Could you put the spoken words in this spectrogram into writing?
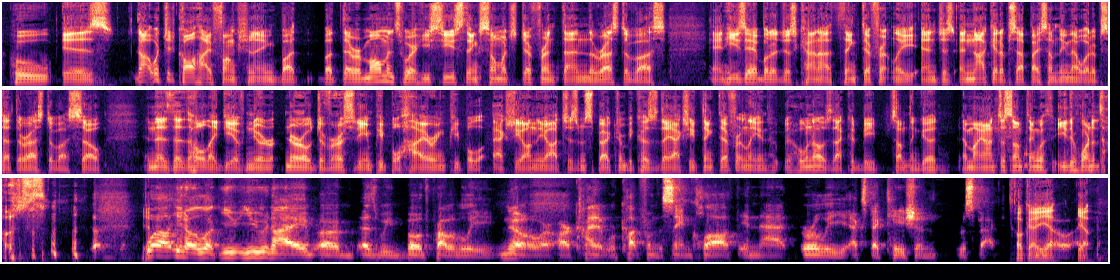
who is not what you'd call high functioning but but there are moments where he sees things so much different than the rest of us and he's able to just kind of think differently and just and not get upset by something that would upset the rest of us. So and there's the whole idea of neuro, neurodiversity and people hiring people actually on the autism spectrum because they actually think differently and who, knows that could be something good. Am i onto something with either one of those? Yeah. well you know look you you and i uh, as we both probably know are, are, kind of we're cut from the same cloth in that early expectation respect. Okay yeah yep.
